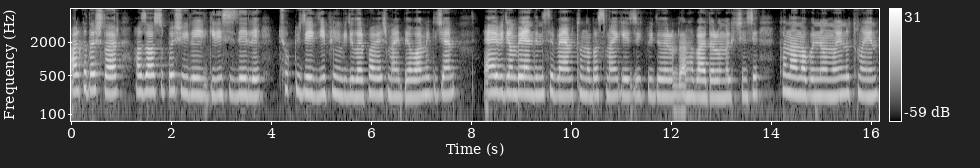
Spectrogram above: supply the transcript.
Arkadaşlar Hazal Subaşı ile ilgili sizlerle çok güzel yepyeni videolar paylaşmaya devam edeceğim. Eğer videomu beğendinizse beğen butonuna basmayı, gelecek videolarımdan haberdar olmak içinse kanalıma abone olmayı unutmayın.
